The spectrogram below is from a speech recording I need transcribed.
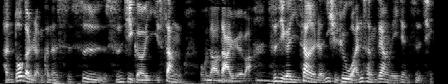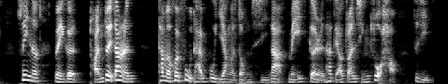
很多个人，可能是是十几个以上，我不知道大约吧，十几个以上的人。一起去完成这样的一件事情，所以呢，每个团队当然他们会负担不一样的东西。那每一个人他只要专心做好自己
